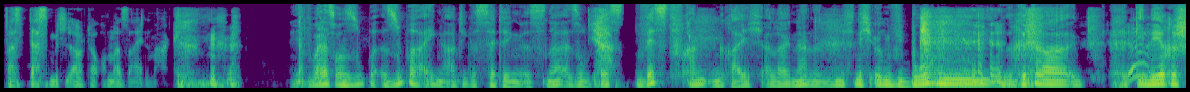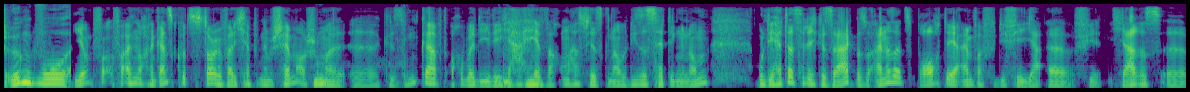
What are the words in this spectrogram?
was das Mittelalter auch mal sein mag. Ja, weil das auch ein super, super eigenartiges Setting ist, ne? Also ja. West, Westfrankenreich allein, ne? Nicht, nicht irgendwie Burgen, Ritter, ja. generisch irgendwo. Ja, und vor, vor, allem noch eine ganz kurze Story, weil ich habe in dem Schem auch schon mhm. mal äh, gesummt gehabt, auch über die Idee, ja, hey, warum hast du jetzt genau dieses Setting genommen? Und der hat tatsächlich gesagt, also einerseits brauchte er einfach für die vier, ja äh, vier Jahres, äh,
